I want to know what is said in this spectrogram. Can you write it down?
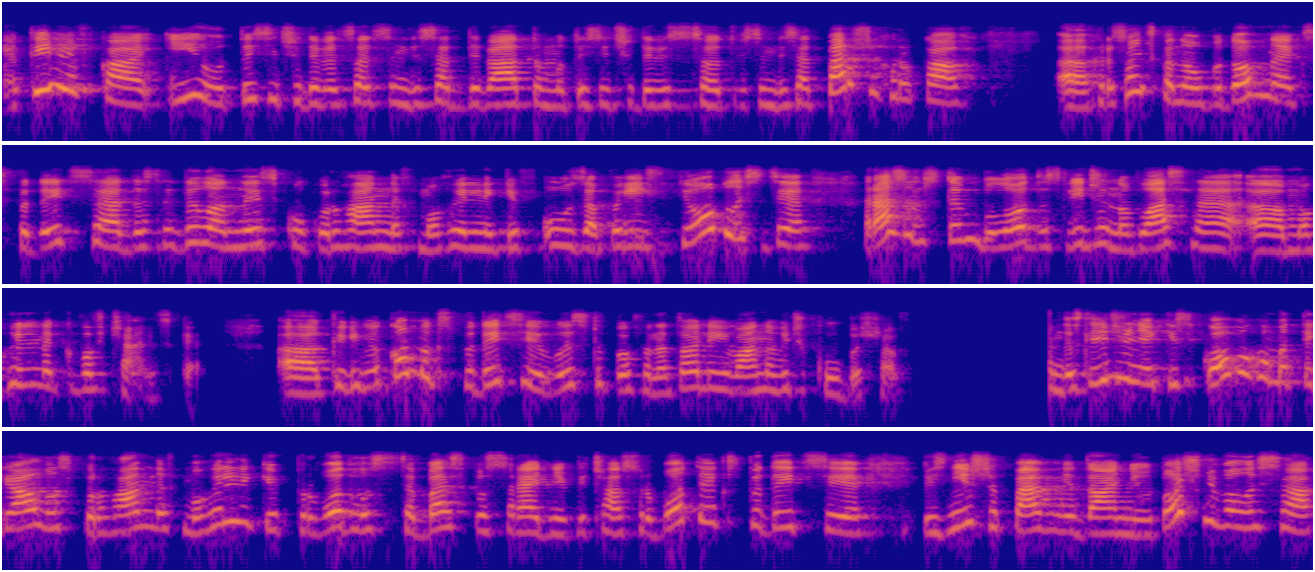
Якимівка, і у 1979-1981 роках Херсонська новобудовна експедиція дослідила низку курганних могильників у Запорізькій області. Разом з тим було досліджено власне е, могильник Вовчанське. Е, Керівником експедиції виступив Анатолій Іванович Кубишев. Дослідження кісткового матеріалу з курганних могильників проводилося безпосередньо під час роботи експедиції. Пізніше певні дані уточнювалися.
